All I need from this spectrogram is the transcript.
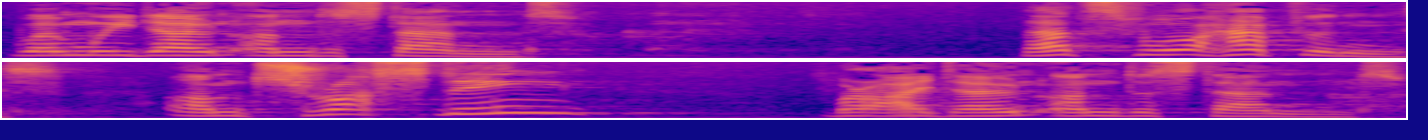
when we don't understand. That's what happens. I'm trusting, but I don't understand.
